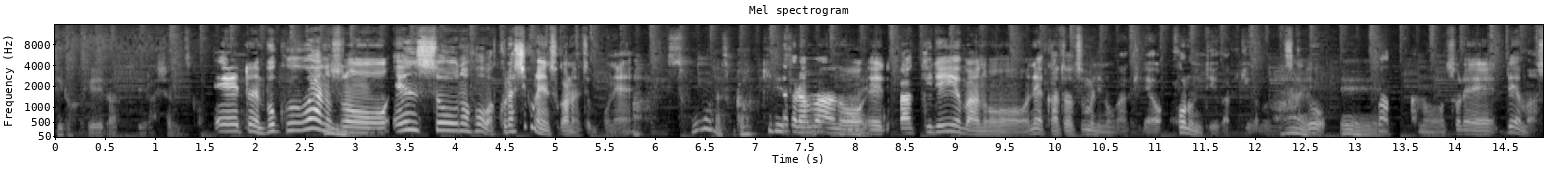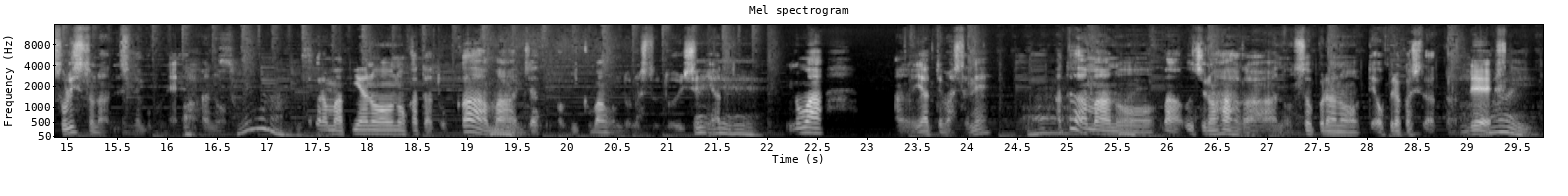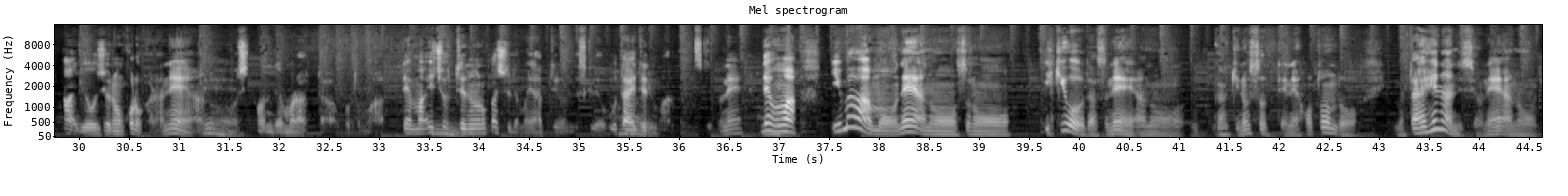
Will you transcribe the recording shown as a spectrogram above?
手掛けられていらっしゃるんですか？えっ、とね、僕はあの、うん。その演奏の方はクラシックの演奏家なんですよ、僕ね。あそうなんです楽器ですだからまああの、はい。えー楽器で言えばあのね、カタツムリの楽器で、ホルンっていう楽器があるんですけど、はい。ええ。まあ、あの、それで、まあ、ソリストなんですね、僕ね。ああの、そうなんですねだからまあ、ピアノの方とか、まあ、はいジャズのビッグバンドの人と一緒にやってるえのは、あの、やってましたね。ええあとは、まあ、あの、まあ、うちの母が、あの、ソプラノってオペラ歌手だったんで、はいまあ、幼女の頃からね、あええの、仕込んでもらったこともあって、まあ、一応テノール歌手でもやってるんですけど、歌えてるのもあるんですけどね。でもまあ、今はもうね、あの、その、息を出すね、あの、楽器の人ってね、ほとんど、今大変なんですよね。あの、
